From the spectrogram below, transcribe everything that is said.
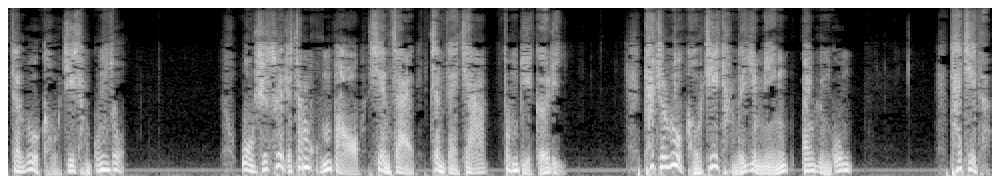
在路口机场工作。五十岁的张红宝现在正在家封闭隔离，他是路口机场的一名搬运工。他记得，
